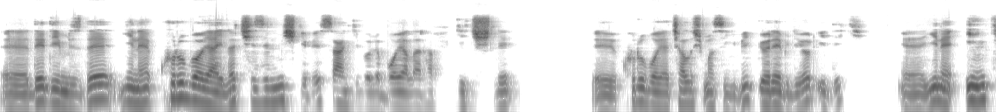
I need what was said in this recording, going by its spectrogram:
e, dediğimizde yine kuru boyayla çizilmiş gibi sanki böyle boyalar hafif geçişli e, kuru boya çalışması gibi görebiliyor idik. E, yine ink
